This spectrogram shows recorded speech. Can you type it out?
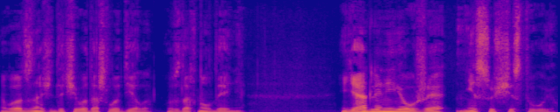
«Вот, значит, до чего дошло дело», — вздохнул Дэнни. Я для нее уже не существую.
